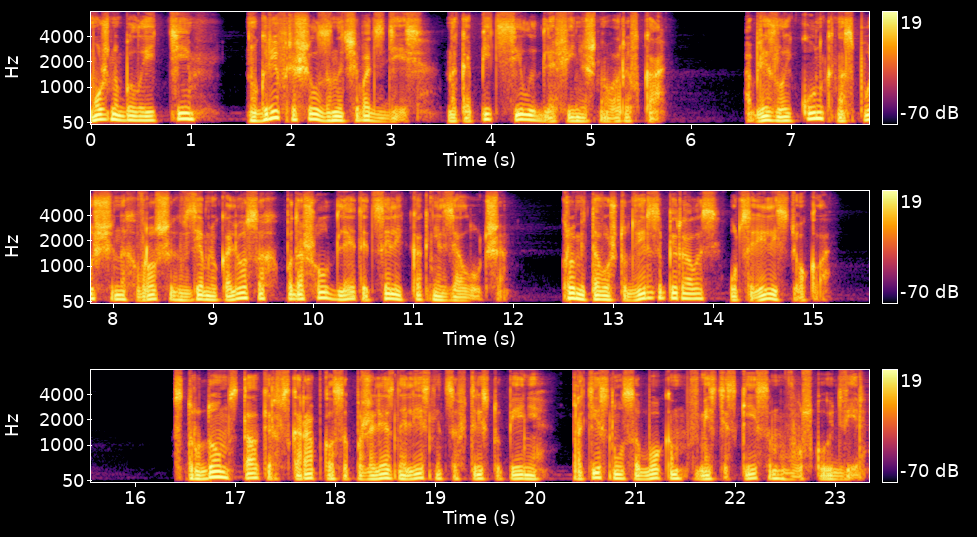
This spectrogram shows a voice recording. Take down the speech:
можно было идти, но Гриф решил заночевать здесь, накопить силы для финишного рывка. Облезлый кунг на спущенных, вросших в землю колесах подошел для этой цели как нельзя лучше. Кроме того, что дверь запиралась, уцелели стекла. С трудом сталкер вскарабкался по железной лестнице в три ступени, протиснулся боком вместе с кейсом в узкую дверь.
